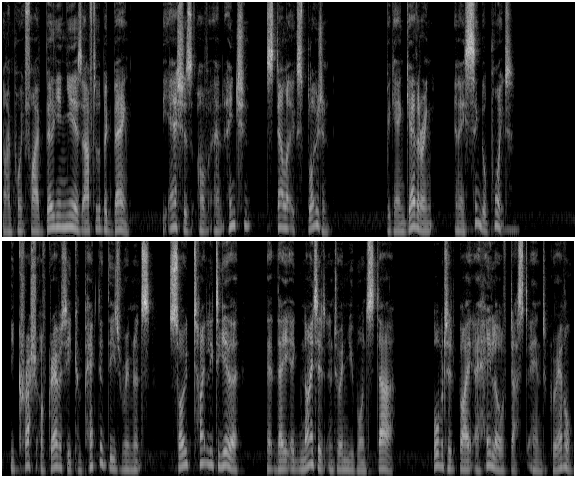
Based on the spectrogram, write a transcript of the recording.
Nine point five billion years after the Big Bang, the ashes of an ancient stellar explosion began gathering in a single point. The crush of gravity compacted these remnants so tightly together that they ignited into a newborn star, orbited by a halo of dust and gravel.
